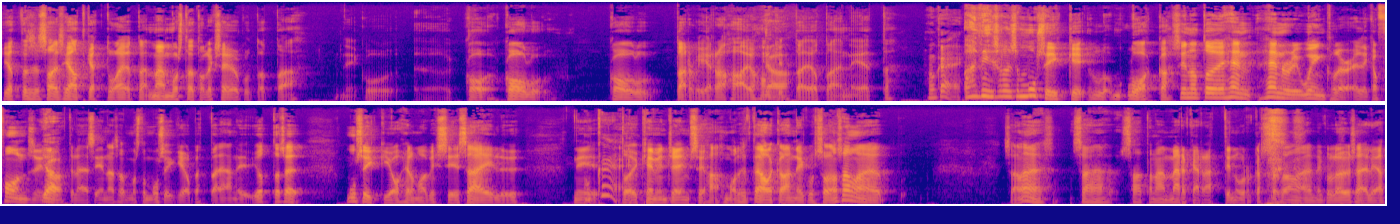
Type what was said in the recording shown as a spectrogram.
jotta se saisi jatkettua jotain. Mä en muista, että oliko se joku tota, niinku, ko- koulu, koulu tarvii rahaa johonkin Joo. tai jotain, niin että... Okei. Okay. Ai niin, se oli se musiikkiluokka. Siinä on toi Hen- Henry Winkler, eli Fonzi näyttelee siinä semmoista musiikkiopettajaa, niin jotta se musiikkiohjelma vissiin säilyy, niin Okei. toi Kevin Jamesin hahmo sitten alkaa niinku, se on sellainen, sellainen sä, saatana märkä rätti nurkassa, sellainen niinku löysäilijä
